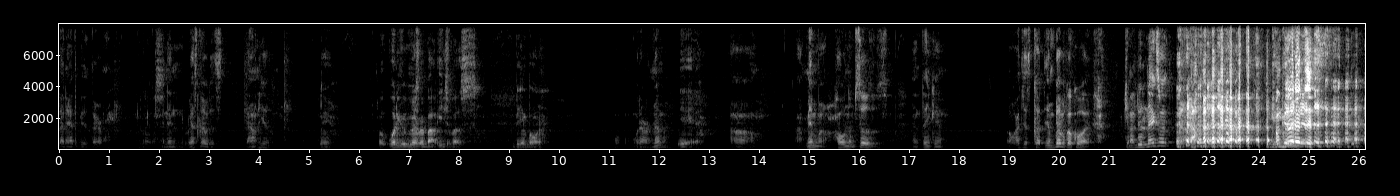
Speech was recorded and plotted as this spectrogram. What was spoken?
that had to be the third one. Nice. And then the rest of it is downhill. Yeah. Well, what do you remember about each of us being born? What I remember, Yeah. uh, I remember holding them scissors and thinking, "Oh, I just cut the umbilical cord. Can I do the next one? I'm good, at this."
